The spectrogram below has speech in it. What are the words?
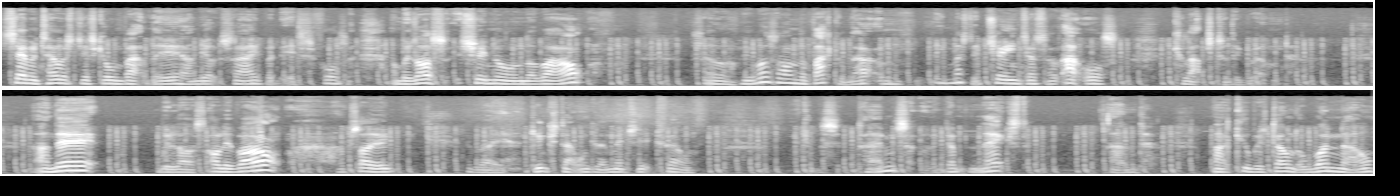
Seven Towers just going back there on the outside, but it's fourth. And we lost Chanel Naval. So he was on the back of that, and he must have changed us. So that horse collapsed to the ground. And there we lost Oliver. I'm sorry if I jinxed that one because I mentioned it fell a couple of times. We jumped next, and Mark Cooper's down to one now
